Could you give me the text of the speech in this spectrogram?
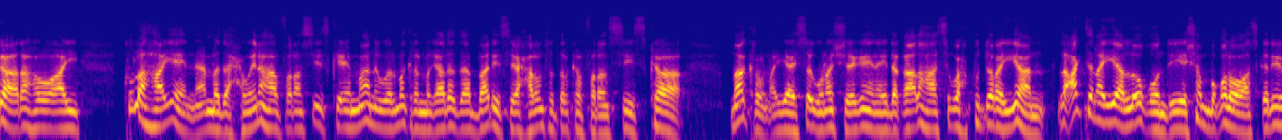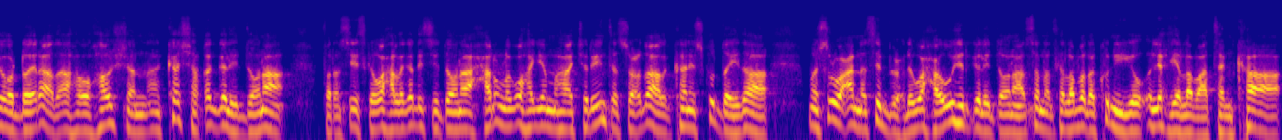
gaar ah oo ay ku lahaayeen madaxweynaha faransiiska emmanuel macron magaalada baris ee xarunta dalka faransiiska. Macron ayaa isaguna sheegay inay dhaqaalahaasi wax ku darayaan. Lacagtan ayaa loo qoondeeyey shan boqol oo askari oo dheeraad ah oo hawshan ka shaqo geli doona. Faransiiska waxaa laga dhisi doonaa xarun lagu hayo muhaajiriinta socdaalkan isku dayda. Mashruucanna si buuxda waxa uu hirgeli doonaa sanadka labada kun iyo lix iyo labaatanka.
